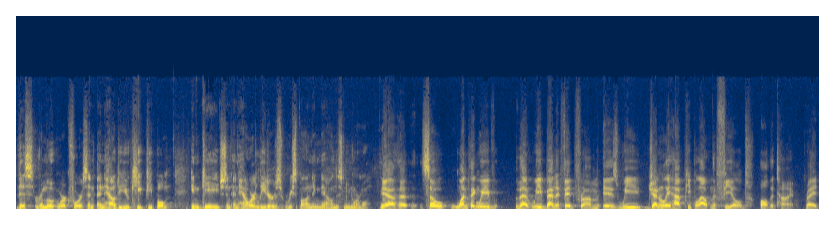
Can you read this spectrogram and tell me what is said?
this remote workforce, and, and how do you keep people engaged, and, and how are leaders responding now in this new normal? Yeah. That, so one thing we've that we benefit from is we generally have people out in the field all the time, right?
